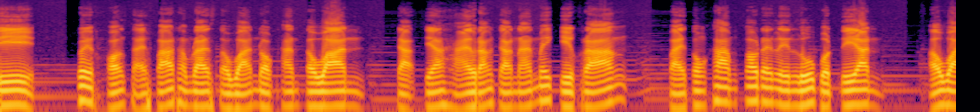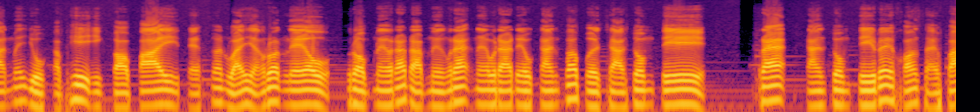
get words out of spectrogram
ตี ด้วยขอนสายฟ้าทำลายสวรรค์ดอกทานตะวัน จะเสียหายหลังจากนั้นไม่กี่ครั้ง ฝ่ายตรงข้ามก็ได้เรียนรู้บทเรียนเอาวันไม่อยู่กับพี่อีกต่อไป แต่เคลื่อนไหวอย่างรวดเร็วหลบในระดับหนึ่งและในเวลาเดียวกันก็เปิดฉากโจมตี และการโจมตีด้วยขอนสายฟ้า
